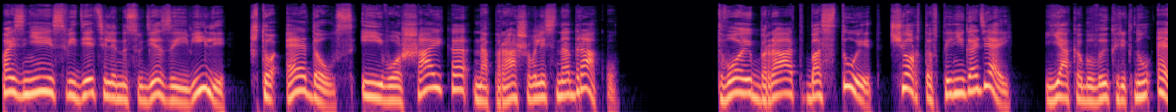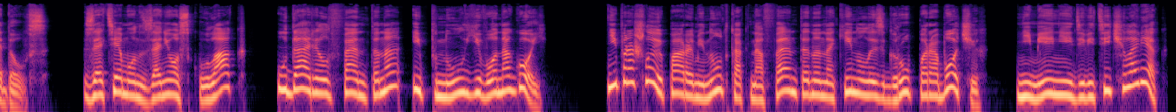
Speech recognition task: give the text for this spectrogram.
Позднее свидетели на суде заявили, что Эдоус и его шайка напрашивались на драку. «Твой брат бастует, чертов ты негодяй!» якобы выкрикнул Эдоус. Затем он занес кулак, ударил Фентона и пнул его ногой. Не прошло и пара минут, как на Фентона накинулась группа рабочих, не менее девяти человек,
